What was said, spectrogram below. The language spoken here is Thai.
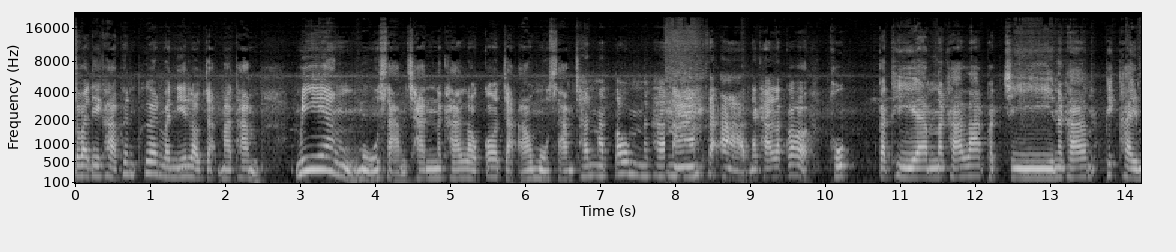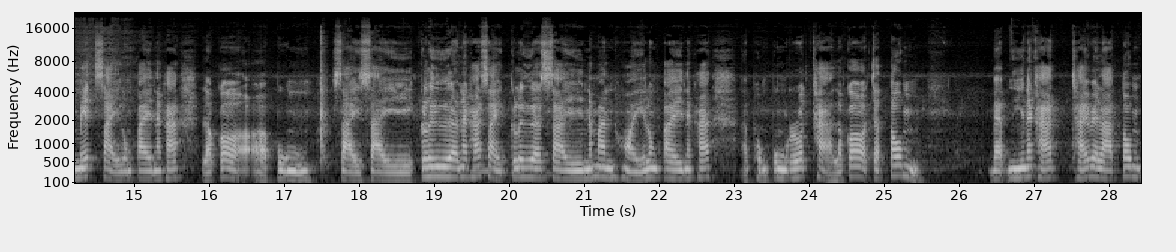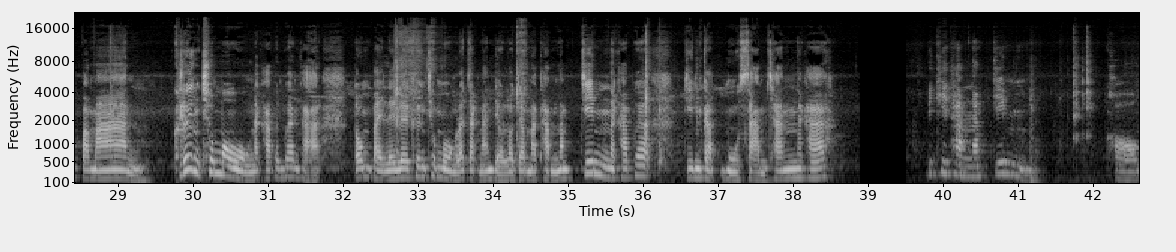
สวัสดีค่ะเพื่อนๆ วันนี้เราจะมาทำเมี่ยงหมูสามชั้นนะคะ เราก็จะเอาหมูสามชั้นมาต้มนะคะ น้ำสะอาดนะคะ แล้วก็ทุบกระเทียมนะคะรากผักชีนะคะพริกไทยเม็ดใส่ลงไปนะคะ แล้วก็ปรุงใส่ใส่เกลือนะคะ ใส่เกลือใส่น้ำมันหอยลงไปนะคะผงปรุงรสค่ะ แล้วก็จะต้มแบบนี้นะคะ ใช้เวลาต้มประมาณ ครึ่งชั่วโมงนะคะเพื่อนๆค่ะ ต้มไปเรื่อยๆครึ่งชั่วโมง แล้วจากนั้นเดี๋ยวเราจะมาทำน้ำจิ้มนะคะ เพื่อกินกับหมูสามชั้นนะคะ วิธีทำน้ำจิ้มของ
